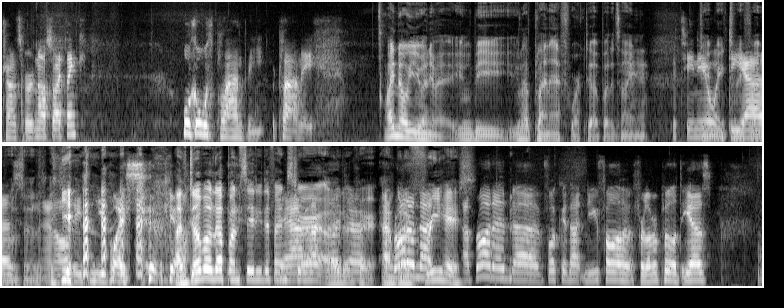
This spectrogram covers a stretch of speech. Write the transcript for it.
transfer. No, so I think we'll go with Plan B, Plan A. I know you anyway. You'll be you'll have Plan F worked out by the time. Game Coutinho and Diaz and, and all Yeah. these new boys. Yeah. I've doubled up on City defense, Yeah, chair. I don't uh, care. I I'm brought gonna in that- free hit. I brought in uh, fucking that new fella for Liverpool, Diaz. I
